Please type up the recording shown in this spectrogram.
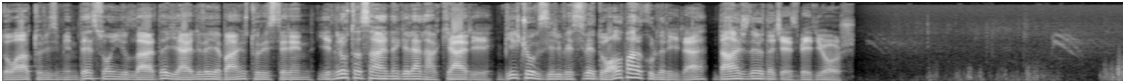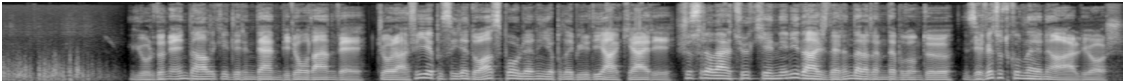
Doğa turizminde son yıllarda yerli ve yabancı turistlerin yeni rotası haline gelen Hakkari, birçok zirvesi ve doğal parkurlarıyla dağcıları da cezbediyor. Yurdun en dağlık illerinden biri olan ve coğrafi yapısıyla doğa sporlarının yapılabildiği Hakkari, şu sıralar Türkiye'nin en iyi dağcılarının da aralarında bulunduğu zirve tutkunlarını ağırlıyor.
